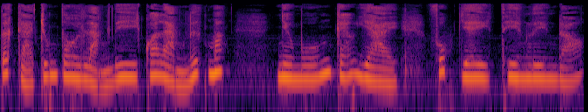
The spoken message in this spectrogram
Tất cả chúng tôi lặng đi qua làng nước mắt như muốn kéo dài phút giây thiêng liêng đó.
